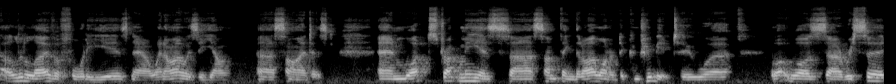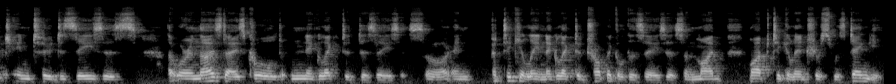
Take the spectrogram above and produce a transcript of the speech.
a little over 40 years now when I was a young uh, scientist. And what struck me as uh, something that I wanted to contribute to were was uh, research into diseases that were in those days called neglected diseases, or in particularly neglected tropical diseases. And my, my particular interest was dengue.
